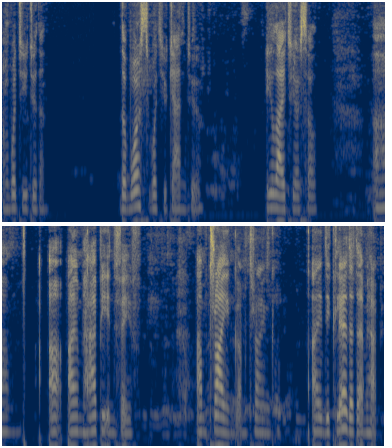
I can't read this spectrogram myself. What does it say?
and what do you do then the worst what you can do you lie to yourself um I, i'm happy in faith I'm trying, I'm trying. I declare that I'm happy.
